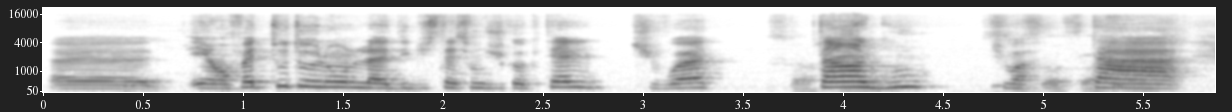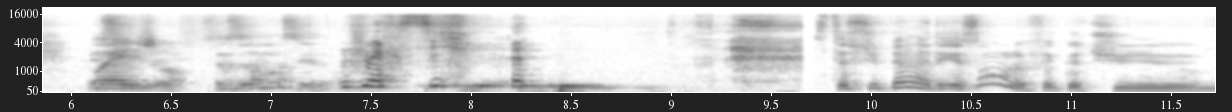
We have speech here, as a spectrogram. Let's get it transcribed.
Euh, et en fait, tout au long de la dégustation du cocktail, tu vois, t'as un goût, tu C'est vois. T'as. ouais, c'est je- c'est. Merci. C'était super intéressant le fait que tu.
